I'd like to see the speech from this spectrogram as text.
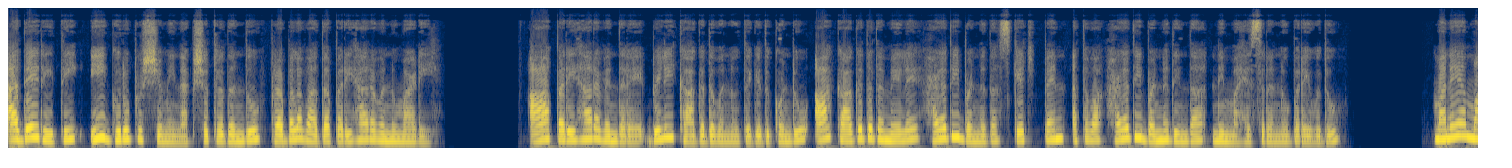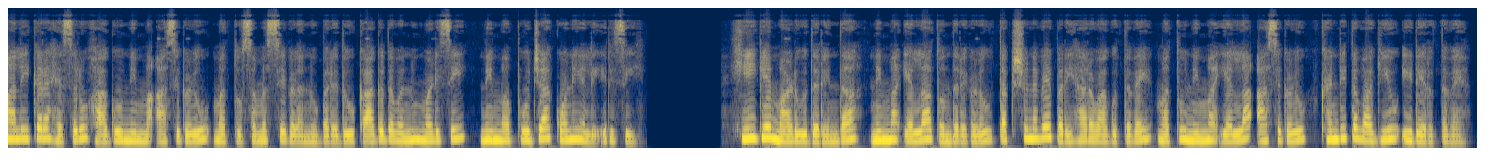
ಅದೇ ರೀತಿ ಈ ಗುರುಪುಷ್ಯಮಿ ನಕ್ಷತ್ರದಂದು ಪ್ರಬಲವಾದ ಪರಿಹಾರವನ್ನು ಮಾಡಿ. ಆ ಪರಿಹಾರವೆಂದರೆ ಬಿಳಿ ಕಾಗದವನ್ನು ತೆಗೆದುಕೊಂಡು ಆ ಕಾಗದದ ಮೇಲೆ ಹಳದಿ ಬಣ್ಣದ ಸ್ಕೆಚ್ ಪೆನ್ ಅಥವಾ ಹಳದಿ ಬಣ್ಣದಿಂದ ನಿಮ್ಮ ಹೆಸರನ್ನು ಬರೆಯುವುದು. ಮನೆಯ ಮಾಲೀಕರ ಹೆಸರು ಹಾಗೂ ನಿಮ್ಮ ಆಸೆಗಳು ಮತ್ತು ಸಮಸ್ಯೆಗಳನ್ನು ಬರೆದು ಕಾಗದವನ್ನು ಮಡಿಸಿ ನಿಮ್ಮ ಪೂಜಾ ಕೋಣೆಯಲ್ಲಿ ಇರಿಸಿ. ಹೀಗೆ ಮಾಡುವುದರಿಂದ ನಿಮ್ಮ ಎಲ್ಲಾ ತೊಂದರೆಗಳು ತಕ್ಷಣವೇ ಪರಿಹಾರವಾಗುತ್ತವೆ ಮತ್ತು ನಿಮ್ಮ ಎಲ್ಲಾ ಆಸೆಗಳು ಖಂಡಿತವಾಗಿಯೂ ಈಡೇರುತ್ತವೆ.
